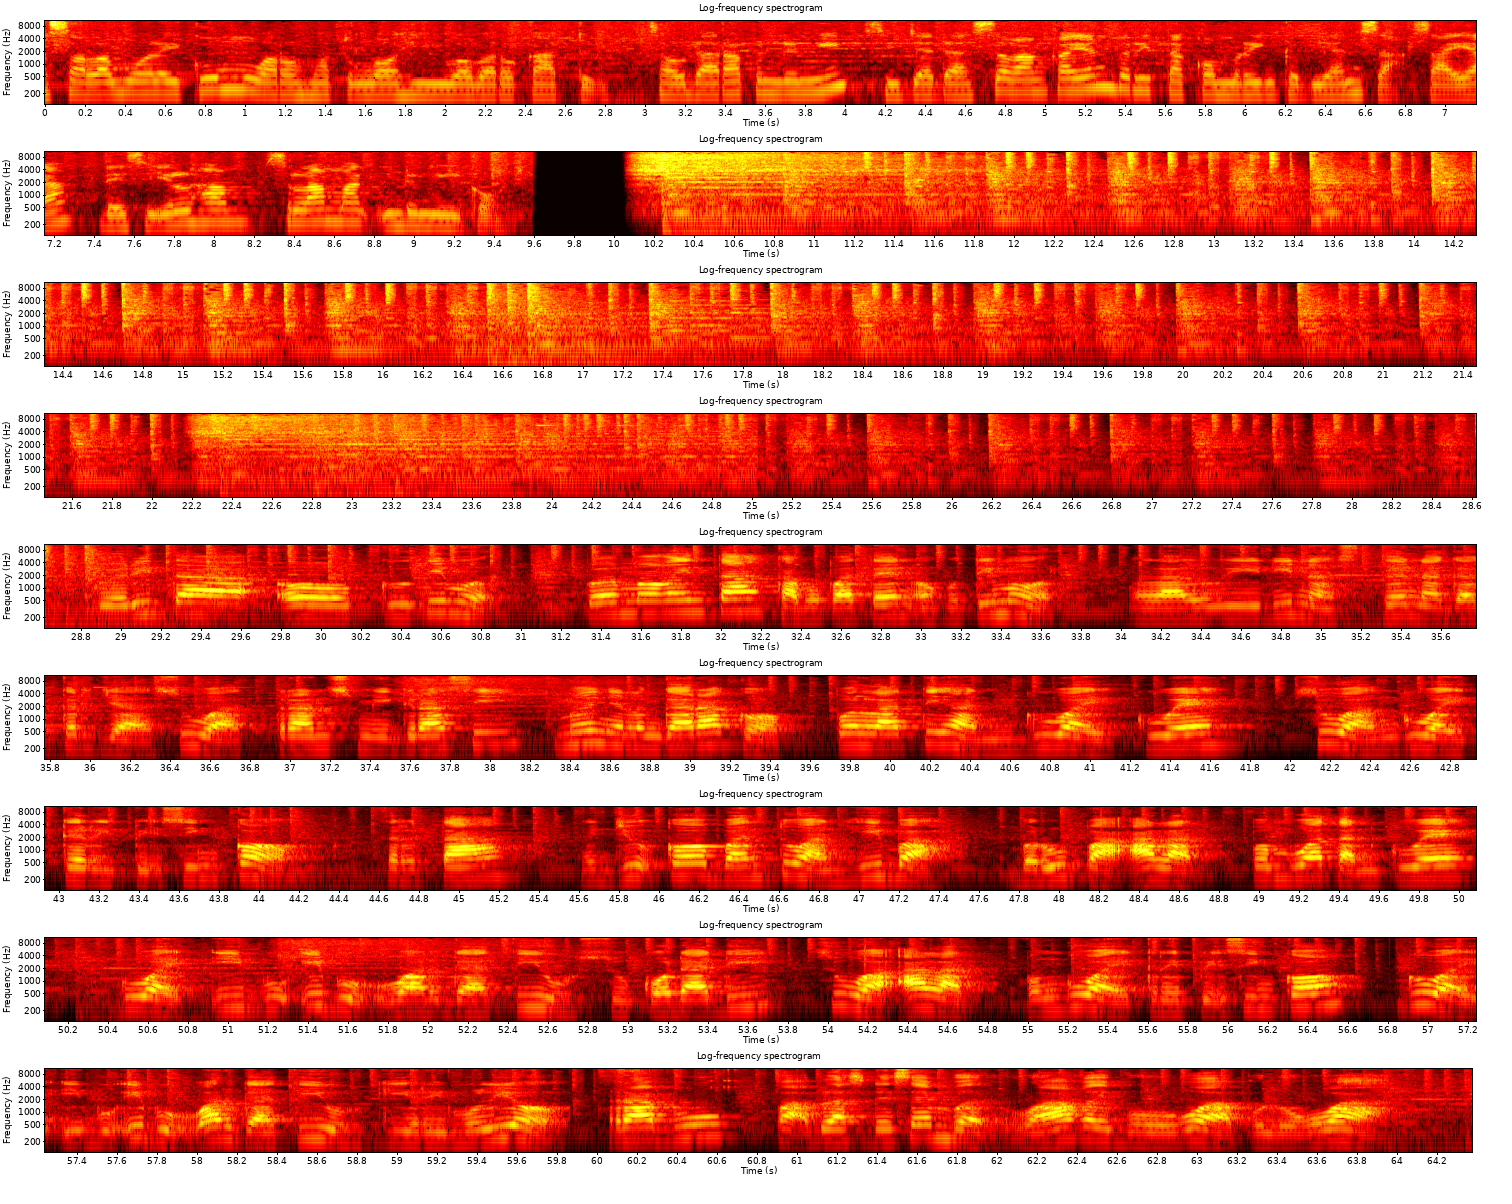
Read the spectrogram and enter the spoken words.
Assalamualaikum warahmatullahi wabarakatuh. Saudara pendengi, sijada serangkaian berita komering kebiasa. Saya Desi Ilham, selamat ko. Berita Oku Timur. Pemerintah Kabupaten Oku Timur melalui Dinas Tenaga Kerja SUA Transmigrasi menyelenggarakan pelatihan guai kue suang guai keripik singkong serta ngejuko bantuan hibah berupa alat pembuatan kue guai ibu-ibu warga Tiuh Sukodadi sua alat pengguai keripik singkong, guai ibu-ibu warga Tiuh Giri Mulyo, Rabu 14 Desember 2022.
